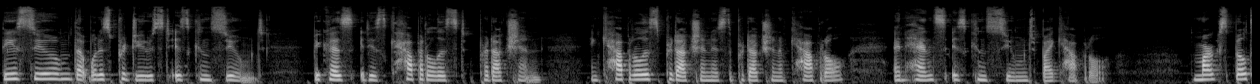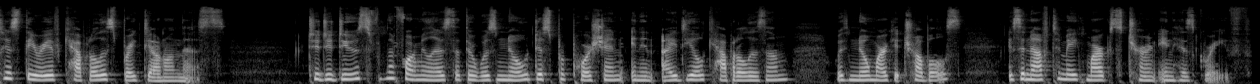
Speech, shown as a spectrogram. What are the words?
They assume that what is produced is consumed because it is capitalist production, and capitalist production is the production of capital and hence is consumed by capital. Marx built his theory of capitalist breakdown on this. To deduce from the formulas that there was no disproportion in an ideal capitalism with no market troubles is enough to make Marx turn in his grave.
